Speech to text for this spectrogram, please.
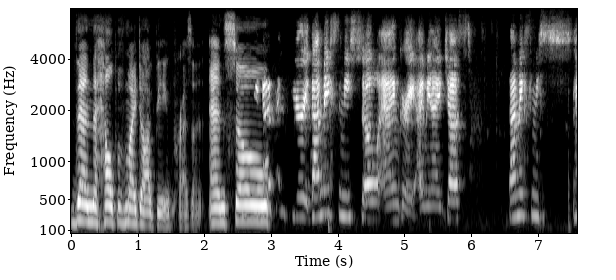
than the help of my dog being present. And so. That makes me so angry. I mean, I just that makes me. s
